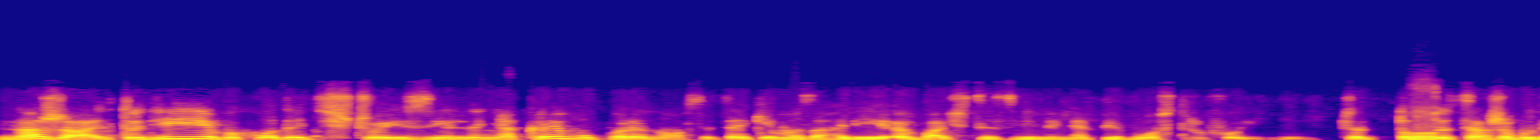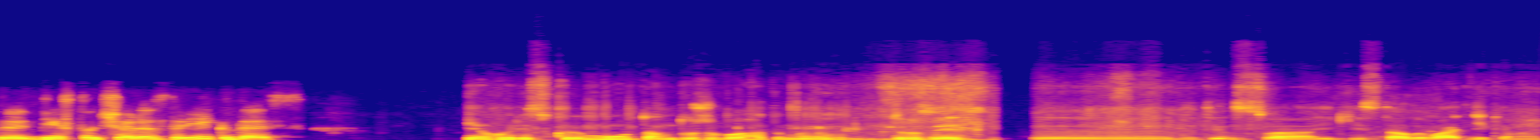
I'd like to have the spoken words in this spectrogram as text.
На жаль, тоді виходить, що і звільнення Криму переноситься. Яким ви взагалі бачите звільнення півострову? Тобто, це вже буде дійсно через рік десь. Я виріс в Криму, там дуже багато моїх друзей з е, дитинства, які стали ватниками.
